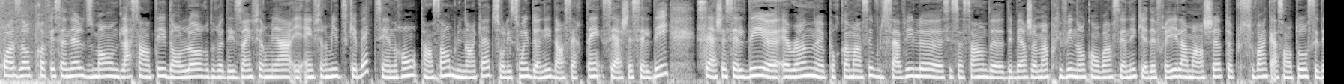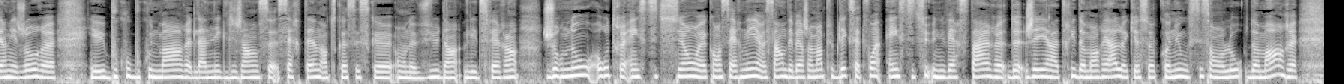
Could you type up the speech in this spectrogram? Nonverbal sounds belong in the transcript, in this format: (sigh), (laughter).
Trois autres professionnels du monde de la santé, dont l'Ordre des infirmières et infirmiers du Québec, tiendront ensemble une enquête sur les soins donnés dans certains CHSLD. CHSLD euh, Aaron, pour commencer, vous le savez, c'est ce centre d'hébergement privé non conventionné qui a défrayé la manchette plus souvent qu'à son tour ces derniers jours. Euh, il y a eu beaucoup, beaucoup de morts, de la négligence certaine. En tout cas, c'est ce qu'on a vu dans les différents journaux. Autre institution euh, concernée, un centre d'hébergement public, cette fois universitaire de gériatrie de Montréal qui a connu aussi son lot de morts.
